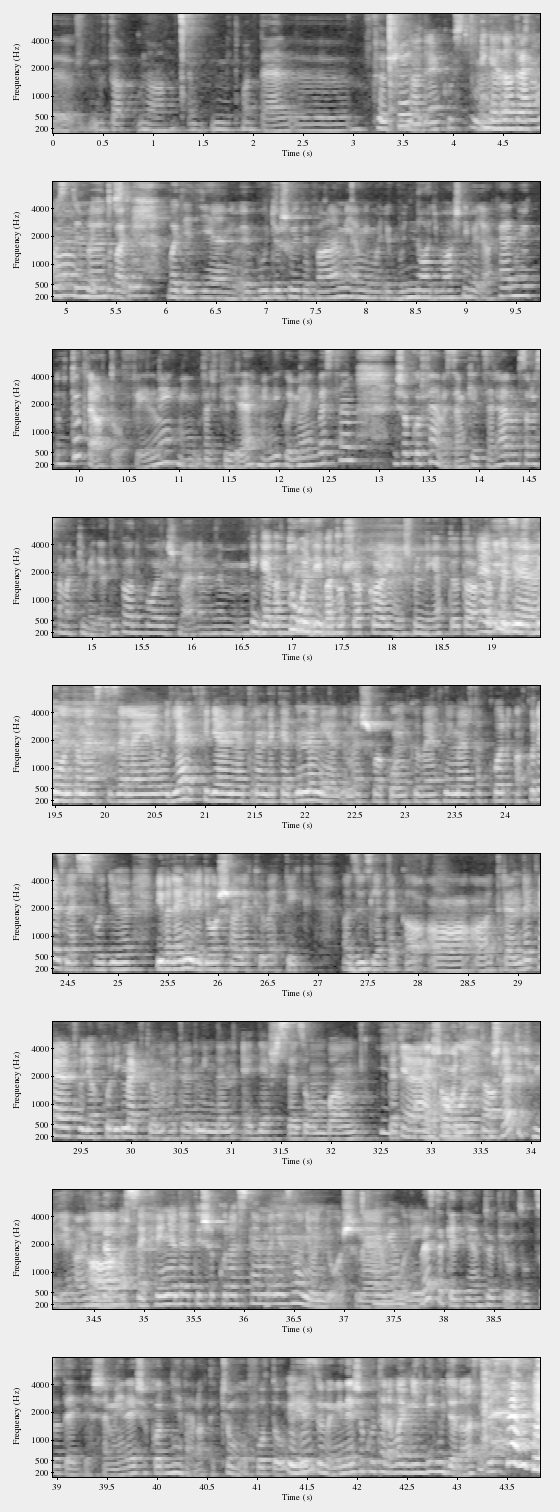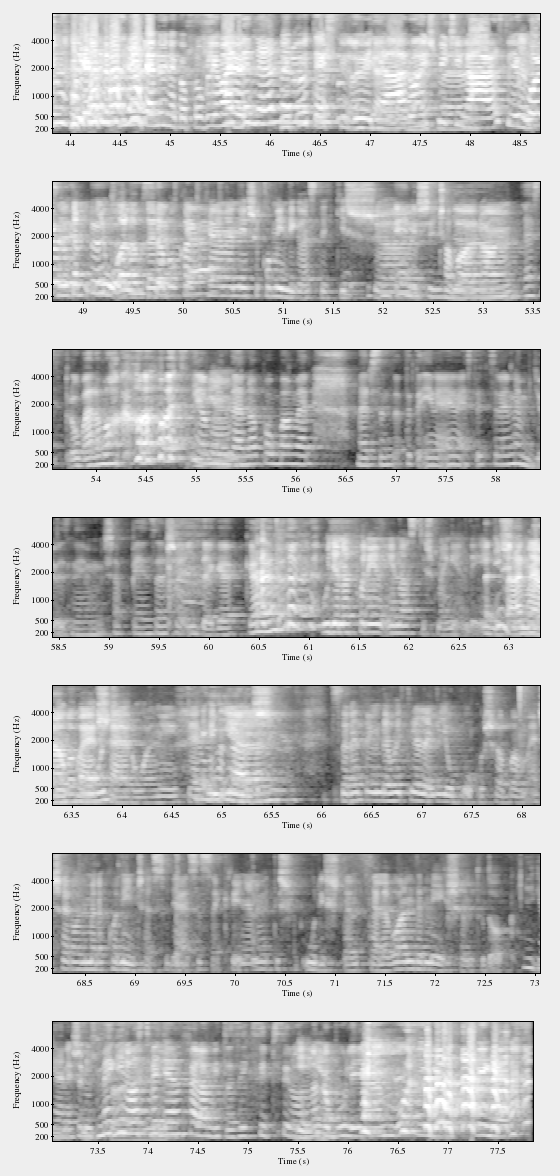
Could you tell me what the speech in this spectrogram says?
na, mit mondtál, ö, Fősöd? Nadrágkosztüm? igen, nadrágkosztümöt, vagy, vagy egy ilyen búgyos új, vagy valami, ami mondjuk vagy nagy masni, vagy akármi, hogy, hogy tökre attól félnék, vagy félek mindig, hogy megveszem, és akkor felveszem kétszer-háromszor, aztán már kimegy a divatból, és már nem... nem Igen, a túl divatosakkal én is mindig ettől tartok. Ezért mondtam ezt az elején, hogy lehet figyelni a trendeket, de nem érdemes vakon követni, mert akkor, akkor ez lesz, hogy mivel ennyire gyorsan lekövetik az üzletek a, a, a trendeket, hogy akkor így megtömheted minden egyes szezonban, tehát Igen, pár és amúgy, havonta most lehet, hogy hülyé hangzik, a, de a most szekrényedet, és akkor aztán meg ez nagyon gyorsan elmúlik. Veszek egy ilyen tök jó cuccot egy eseményre, és akkor nyilván ott egy csomó fotó Mhm. készül, meg minden, és akkor utána majd mindig ugyanazt veszem. Ez minden nőnek a problémája, Hát de nem, mert öt esküvő nyáron, és mit csinálsz? hogy Nem, akkor szerintem jó alapdarabokat venni, és akkor mindig azt egy kis Én is így csavarral. ezt próbálom alkalmazni a Igen. mindennapokban, mert, mert szerintem tehát én, én ezt egyszerűen nem győzném se pénzzel, se idegekkel. Ugyanakkor én, én azt is megérni, én is Imádnám imádok vásárolni. Tehát, hogy én is szeretem, de hogy tényleg jobb okosabban vásárolni, mert akkor nincs ez, hogy állsz a szekrény előtt, és úristen tele van, de mégsem tudok. Igen, és most megint azt vegyem fel, amit az XY-nak Igen. a bulián volt. Igen.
